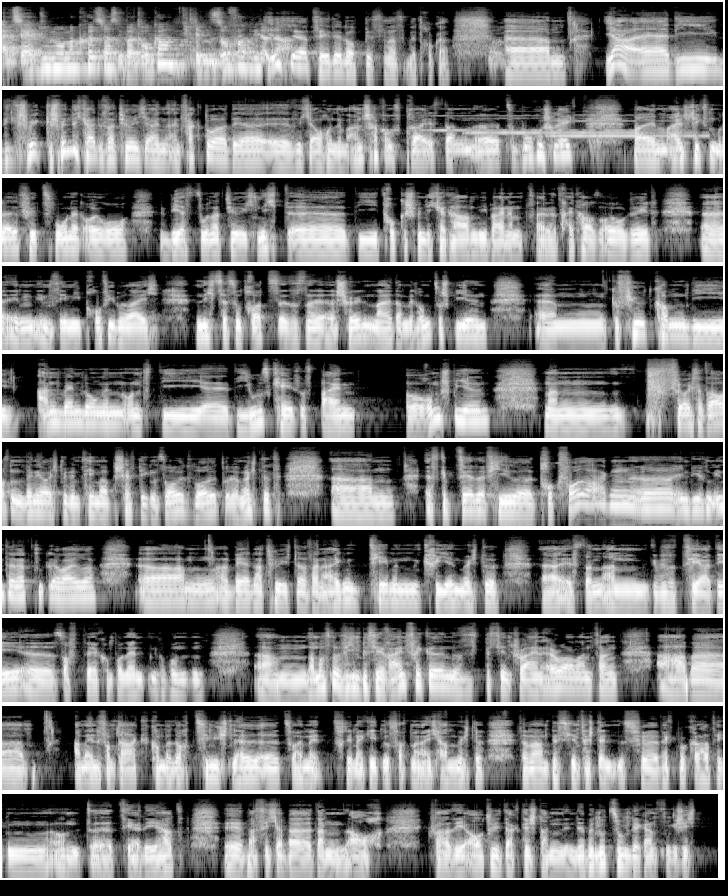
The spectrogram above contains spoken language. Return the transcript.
Erzähl du noch mal kurz was über Drucker. Ich bin sofort wieder da. Ich erzähle dir noch ein bisschen was über Drucker. Ähm, ja, äh, die, die Geschwindigkeit ist natürlich ein, ein Faktor, der äh, sich auch in dem Anschaffungspreis dann äh, zu Buche schlägt. Beim Einstiegsmodell für 200 Euro wirst du natürlich nicht äh, die Druckgeschwindigkeit haben wie bei einem 2.000 oder 3.000 Euro Gerät äh, im, im Semi-Profi-Bereich. Nichtsdestotrotz ist es äh, schön, mal damit rumzuspielen. Ähm, gefühlt kommen die Anwendungen und die, äh, die Use Cases beim Rumspielen. Man für euch da draußen, wenn ihr euch mit dem Thema beschäftigen sollt, wollt oder möchtet. Ähm, es gibt sehr, sehr viele Druckvorlagen äh, in diesem Internet mittlerweile. Ähm, wer natürlich da seine eigenen Themen kreieren möchte, äh, ist dann an gewisse CAD-Softwarekomponenten äh, gebunden. Ähm, da muss man sich ein bisschen reinfrickeln, das ist ein bisschen Try and Error am Anfang, aber am Ende vom Tag kommt man doch ziemlich schnell äh, zu, einem, zu dem Ergebnis, was man eigentlich haben möchte, wenn man ein bisschen Verständnis für Vektorgrafiken und äh, CAD hat, äh, was sich aber dann auch quasi autodidaktisch dann in der Benutzung der ganzen Geschichten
